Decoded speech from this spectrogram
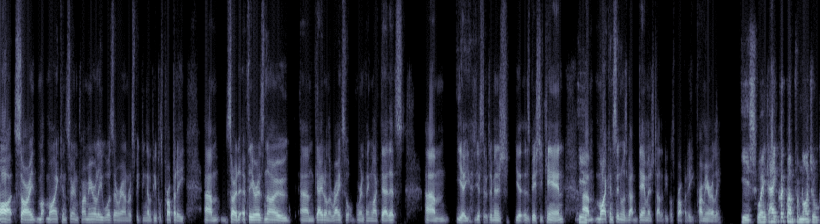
Oh, sorry, my, my concern primarily was around respecting other people's property. Um, so if there is no um, gate on the race or, or anything like that, that's um, yeah, you just have to manage as best you can. Yeah, Um, my concern was about damage to other people's property primarily. yeah, sweet. Hey, quick one from Nigel.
